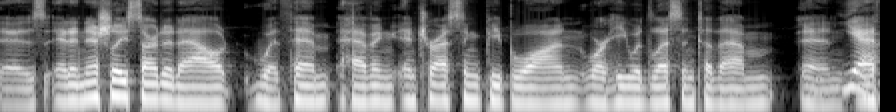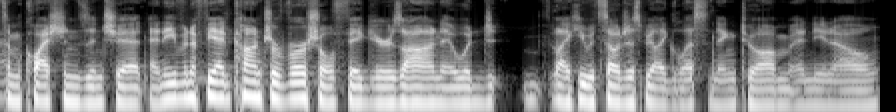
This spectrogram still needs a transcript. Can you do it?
is it initially started out with him having interesting people on where he would listen to them and Yeah. ask them questions and shit. And even if he had controversial figures on, it would like he would still just be like listening to them and you know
